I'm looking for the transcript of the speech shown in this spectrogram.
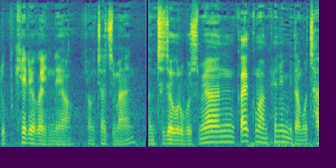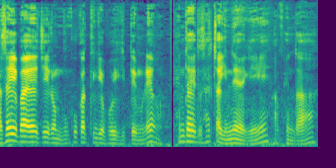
루프 캐리어가 있네요. 경차지만 전체적으로 보시면 깔끔한 편입니다. 뭐 자세히 봐야지 이런 문콕 같은 게 보이기 때문에요. 펜다에도 살짝 있네요 여기 앞펜다.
